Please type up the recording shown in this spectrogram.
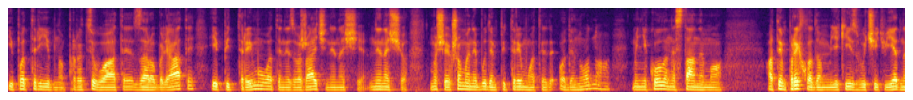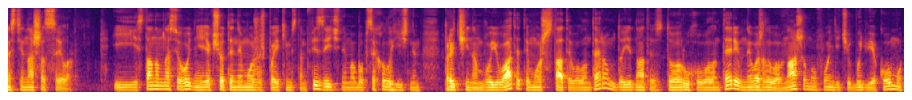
і потрібно працювати, заробляти і підтримувати, незважаючи ні на що. Ні на що. Тому що якщо ми не будемо підтримувати один одного, ми ніколи не станемо тим прикладом, який звучить в єдності наша сила. І станом на сьогодні, якщо ти не можеш по якимось там фізичним або психологічним причинам воювати, ти можеш стати волонтером, доєднатися до руху волонтерів, неважливо в нашому фонді, чи будь-в якому,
